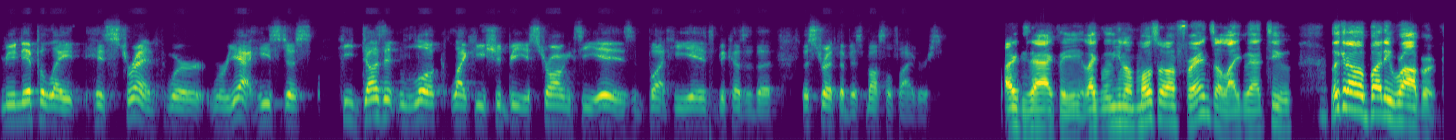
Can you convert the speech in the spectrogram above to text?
manipulate his strength. Where where yeah, he's just he doesn't look like he should be as strong as he is, but he is because of the the strength of his muscle fibers. Exactly. Like you know, most of our friends are like that too. Look at our buddy Robert.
